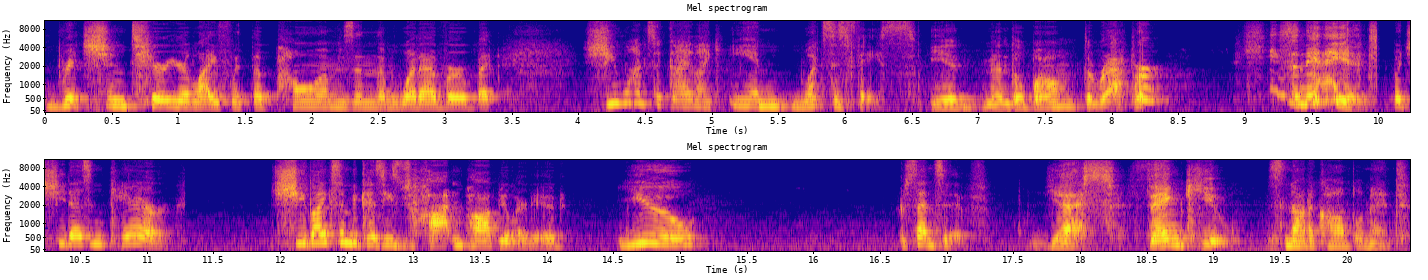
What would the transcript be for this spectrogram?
rich interior life with the poems and the whatever, but she wants a guy like Ian, what's his face? Ian Mendelbaum, the rapper? He's an idiot. But she doesn't care. She likes him because he's hot and popular, dude. You are sensitive. Yes, thank you. It's not a compliment.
